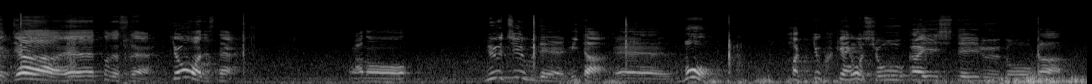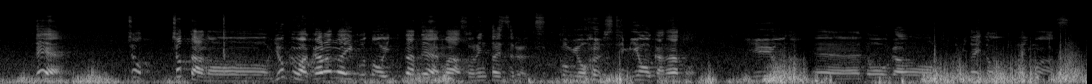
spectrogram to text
いじゃあえー、っとですね今日はですねあの YouTube で見た、えー、某八極拳を紹介している動画でちょちょっとあのよくわからないことを言ってたんで、まあ、それに対するツッコミをしてみようかなというような、えー、動画を撮ってみたいと思います。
